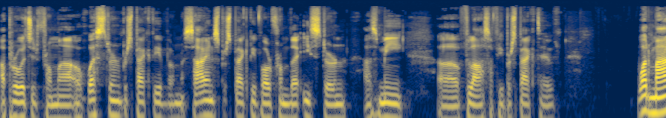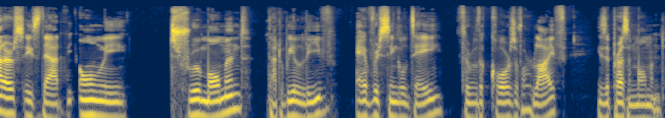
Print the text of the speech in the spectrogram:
approach it from a Western perspective, from a science perspective, or from the Eastern, as me, uh, philosophy perspective. What matters is that the only true moment that we live every single day through the course of our life is the present moment.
